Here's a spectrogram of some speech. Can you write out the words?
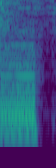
Hola,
